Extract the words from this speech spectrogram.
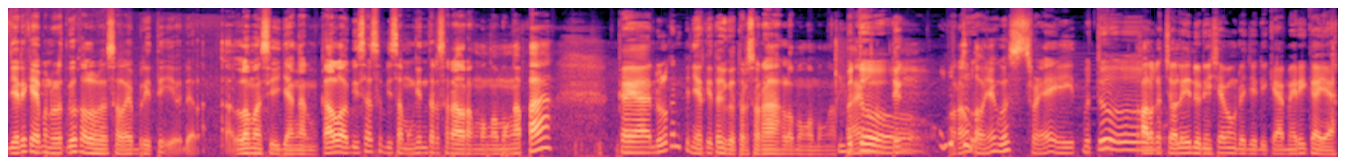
jadi kayak menurut gua kalau lo selebriti ya udahlah lo masih jangan kalau bisa sebisa mungkin terserah orang mau ngomong apa kayak dulu kan penyiar kita juga terserah lo mau ngomong apa Betul. yang penting Betul. orang taunya gue straight Betul. Kalau kecuali Indonesia emang udah jadi kayak Amerika ya.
